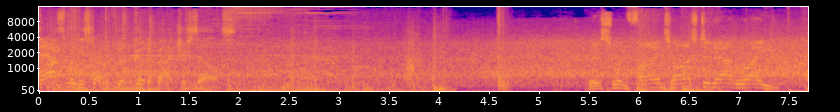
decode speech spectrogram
That's when you start to feel good about yourselves. This one finds Austin out right.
